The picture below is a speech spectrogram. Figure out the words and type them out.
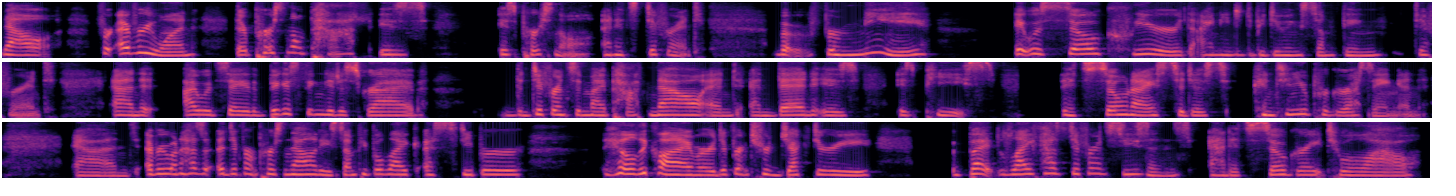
Now, for everyone, their personal path is is personal and it's different. But for me, it was so clear that I needed to be doing something different. And I would say the biggest thing to describe the difference in my path now and and then is is peace. It's so nice to just continue progressing and and everyone has a different personality. Some people like a steeper hill to climb or a different trajectory, but life has different seasons and it's so great to allow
